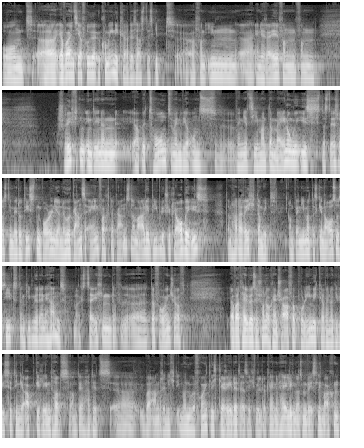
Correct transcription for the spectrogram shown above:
Und äh, er war ein sehr früher Ökumeniker, das heißt, es gibt äh, von ihm äh, eine Reihe von, von Schriften, in denen er betont, wenn wir uns, wenn jetzt jemand der Meinung ist, dass das, was die Methodisten wollen, ja nur ganz einfach der ganz normale biblische Glaube ist, dann hat er recht damit. Und wenn jemand das genauso sieht, dann gib mir deine Hand als Zeichen der, äh, der Freundschaft. Er war teilweise schon auch ein scharfer Polemiker, wenn er gewisse Dinge abgelehnt hat. Und er hat jetzt äh, über andere nicht immer nur freundlich geredet. Also ich will da keinen Heiligen aus dem Wesley machen.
